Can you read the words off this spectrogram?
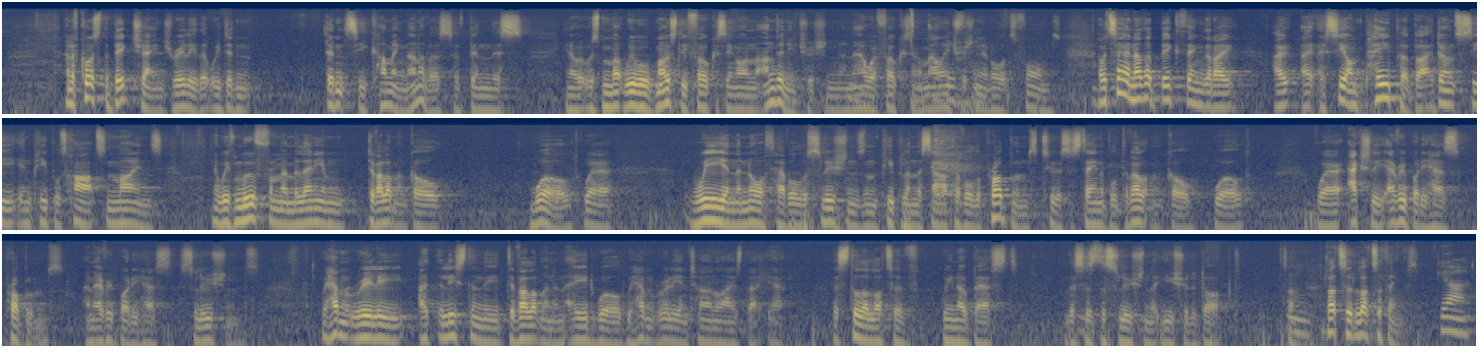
And of course, the big change really that we didn't, didn't see coming, none of us, have been this, you know, it was mo- we were mostly focusing on undernutrition, and now we're focusing on malnutrition in all its forms. I would say another big thing that I, I, I see on paper, but I don't see in people's hearts and minds, you know, we've moved from a Millennium Development Goal world where we in the north have all the solutions and people in the south have all the problems to a sustainable development goal world where actually everybody has problems and everybody has solutions. We haven't really, at least in the development and aid world, we haven't really internalized that yet. There's still a lot of we know best. This is the solution that you should adopt. So mm. lots of lots of things. Yeah.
